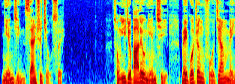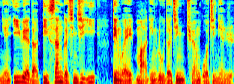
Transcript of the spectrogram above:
年仅三十九岁。从一九八六年起，美国政府将每年一月的第三个星期一定为马丁·路德·金全国纪念日。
